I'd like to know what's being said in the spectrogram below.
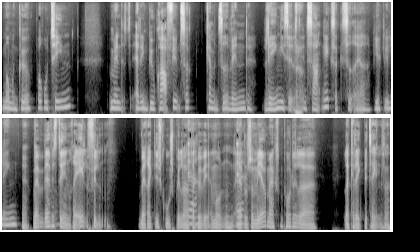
må man køre på rutinen. Men er det en biograffilm, så kan man sidde og vende det længe, især hvis ja. det er en sang, ikke? så sidder jeg virkelig længe. Ja. Hvad, hvad hvis det er en reel film med rigtige skuespillere, ja. Der bevæger munden? Ja. Er du så mere opmærksom på det, eller, eller kan det ikke betale sig?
